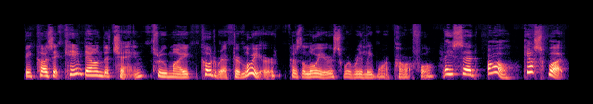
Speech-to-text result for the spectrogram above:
because it came down the chain through my co director lawyer, because the lawyers were really more powerful. They said, Oh, guess what?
